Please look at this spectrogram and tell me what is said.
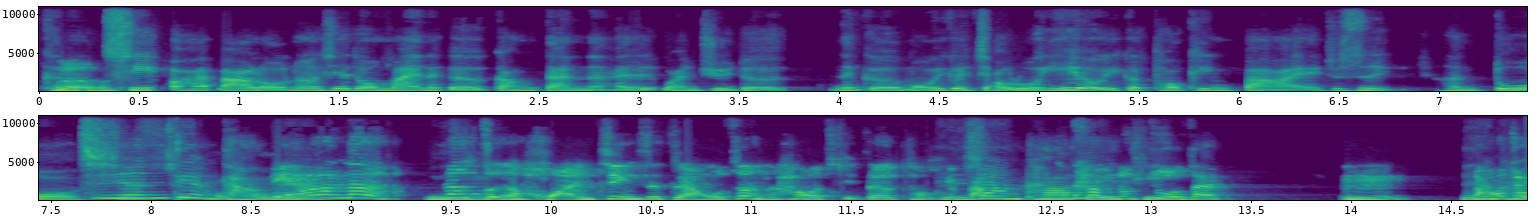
可能七楼还八楼，那些都卖那个钢弹的还是玩具的，那个某一个角落也有一个 talking bar，哎、欸，就是很多基安殿堂。等下，那那整个环境是怎样？我真的很好奇，这个 talking bar 像咖啡厅，他们都坐在嗯，然后就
